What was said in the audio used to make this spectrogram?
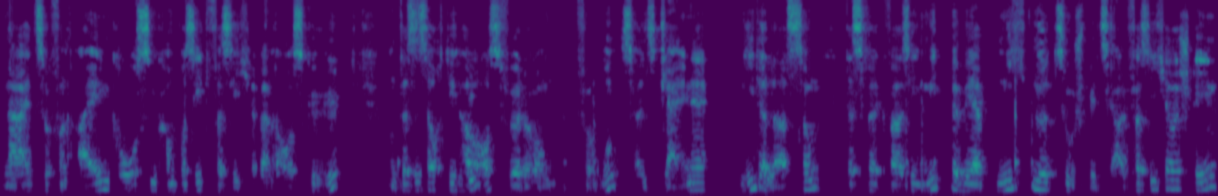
nahezu von allen großen Kompositversicherern ausgeübt. Und das ist auch die mhm. Herausforderung für uns als kleine Niederlassung, dass wir quasi im Mitbewerb nicht nur zu Spezialversicherer stehen,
